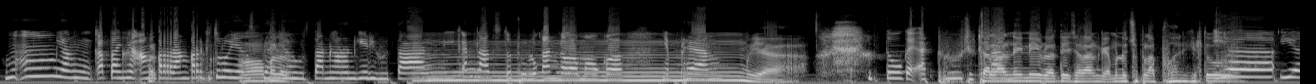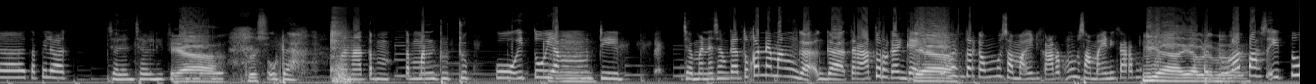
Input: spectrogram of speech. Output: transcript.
Mm-mm, yang katanya angker-angker gitu loh yang Oh, sebelahnya melu- hutan kanan kiri hutan. Ini kan lewat situ dulu kan kalau mau ke nyebrang. Hmm, Ya. itu kayak aduh. Jalan ini berarti jalan kayak menuju pelabuhan gitu. Iya, iya, tapi lewat jalan-jalan itu dulu. Ya, terus udah mana tem teman dudukku itu yang Hmm. di zaman SMK tuh kan emang nggak nggak teratur kan kayak Ya. "Ya wes, ntar kamu sama ini karepmu sama ini karepmu Iya, iya benar kebetulan benar. pas itu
